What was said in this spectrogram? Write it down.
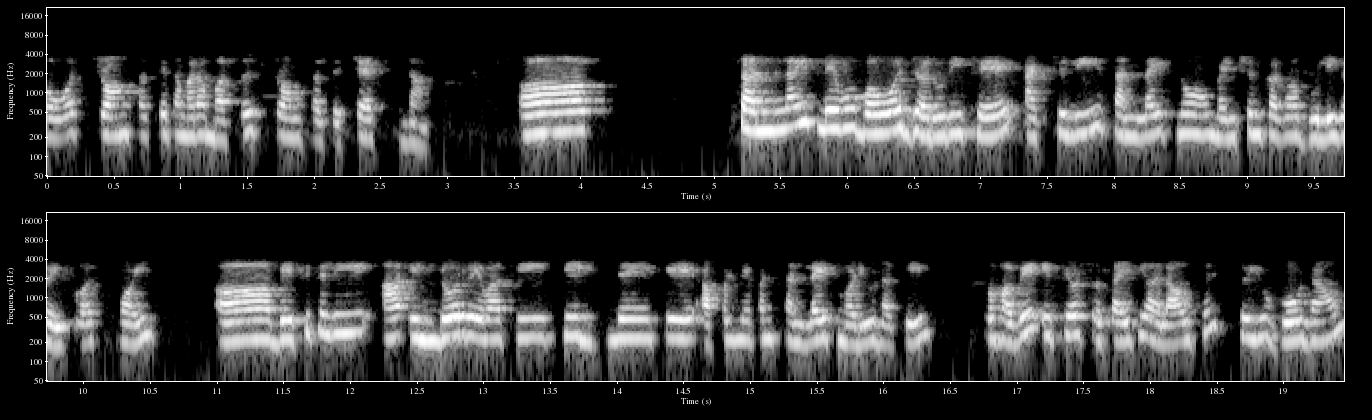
બહુ જ સ્ટ્રોંગ થશે, તમારા મસલ સ્ટ્રોંગ થશે ચેસ્ટના સનલાઇટ લેવું બહુ જ જરૂરી છે. એકચ્યુઅલી સનલાઇટનો મેન્શન કરવા ભૂલી ગઈ ફર્સ્ટ પોઈન્ટ બેસિકલી આ ઇન્ડોર રહેવાથી કિડને કે આપણને પણ સનલાઇટ મળ્યું નથી. તો હવે if your society allows it તો you go down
